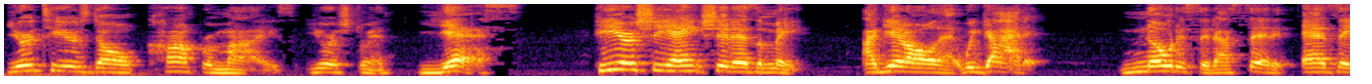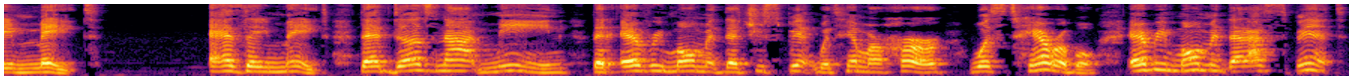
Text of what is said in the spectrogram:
Your tears don't compromise your strength. Yes, he or she ain't shit as a mate. I get all that. We got it. Notice it. I said it as a mate as a mate. That does not mean that every moment that you spent with him or her was terrible. Every moment that I spent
